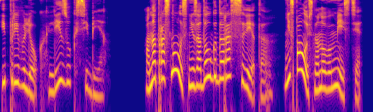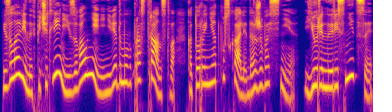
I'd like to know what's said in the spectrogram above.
и привлек Лизу к себе. Она проснулась незадолго до рассвета. Не спалось на новом месте. Из-за лавины впечатлений, из-за волнений неведомого пространства, которые не отпускали даже во сне. Юрины ресницы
